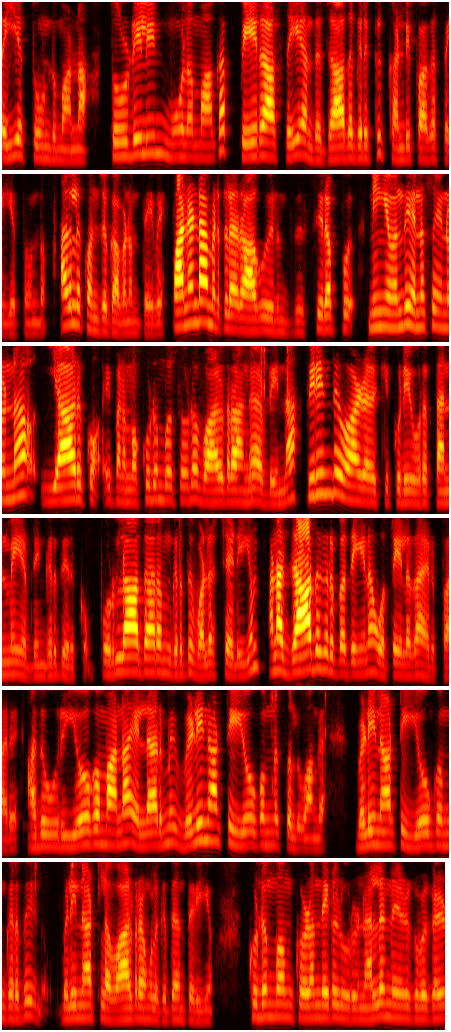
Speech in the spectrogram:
செய்ய தூண்டுமானா தொழிலின் மூலமாக பேராசையை அந்த ஜாதகருக்கு கண்டிப்பாக செய்ய தூண்டும். அதுல கொஞ்சம் கவனம் தேவை. பன்னெண்டாம் இடத்துல ராகு இருந்தது சிறப்பு. நீங்க வந்து என்ன செய்யணும்னா யாருக்கும் இப்ப நம்ம குடும்பத்தோட வாழ்றாங்க அப்படின்னா பிரிந்து வாழ வைக்கக்கூடிய ஒரு தன்மை அப்படிங்கிறது இருக்கும். பொருளாதாரம்ங்கிறது வளர்ச்சி அடையும். ஆனா ஜாதகர் பாத்தீங்கன்னா ஒத்தையில தான் இருப்பாரு. அது ஒரு யோகமானா எல்லாருமே வெளிநாட்டு யோகம்னு சொல்லுவாங்க. சொல்லுவாங்க வெளிநாட்டு யோகம்ங்கிறது வெளிநாட்டுல வாழ்றவங்களுக்கு தான் தெரியும். குடும்பம் குழந்தைகள் ஒரு நல்ல நிகழ்வுகள்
